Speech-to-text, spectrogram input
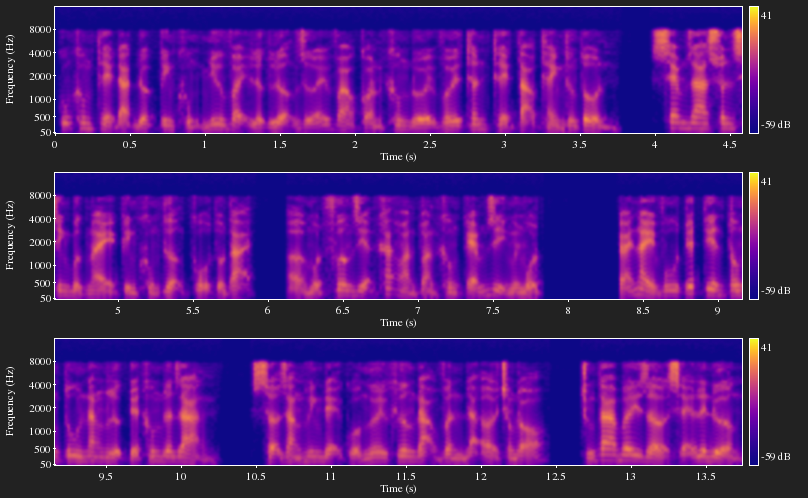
cũng không thể đạt được kinh khủng như vậy lực lượng dưới vào còn không đối với thân thể tạo thành thương tổn. Xem ra xuân sinh bực này kinh khủng thượng cổ tồn tại, ở một phương diện khác hoàn toàn không kém gì nguyên một. Cái này vu tuyết tiên tông tu năng lực tuyệt không đơn giản, sợ rằng huynh đệ của ngươi khương đạo vân đã ở trong đó, chúng ta bây giờ sẽ lên đường.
